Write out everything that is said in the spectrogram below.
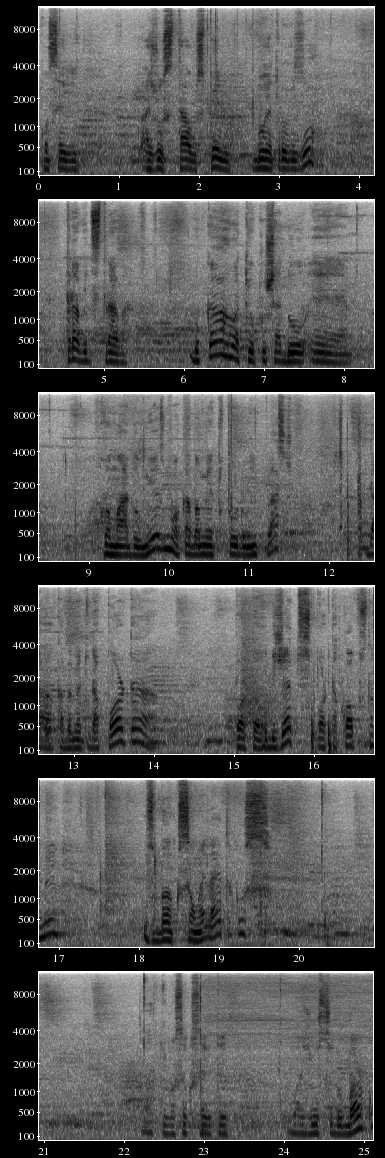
consegue ajustar o espelho do retrovisor, trava e destrava do carro, aqui o puxador é cromado mesmo, acabamento todo em plástico, da acabamento da porta, porta objetos, porta copos também, os bancos são elétricos, aqui você consegue ter o ajuste do banco,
